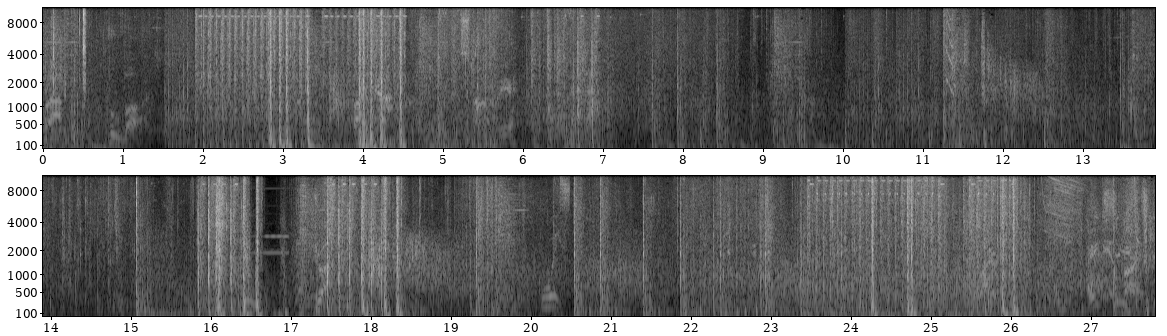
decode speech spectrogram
Drop. Poobar. Fire. Stop rear. Nah. Drop. Waste. Fire. Be advised. HCXD.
